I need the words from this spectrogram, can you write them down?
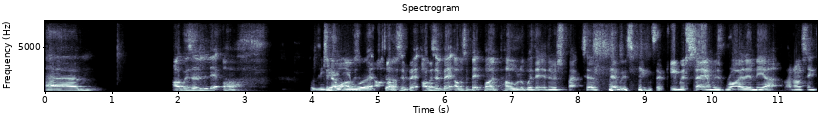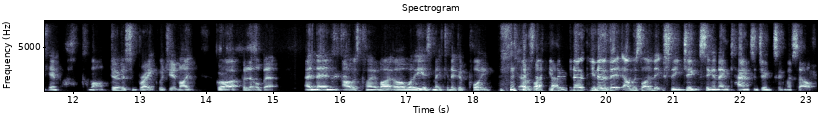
um, I was a little. Oh, do you know what? I was, a bit, I was a bit. I was a bit. I was a bit bipolar with it in the respect of there was things that Keane was saying was riling me up, and I was thinking, oh, come on, do us a break, would you? Like, grow up a little bit. And then I was kind of like, oh well, he is making a good point. I was like, you know, you know, you know that I was like literally jinxing and then counter jinxing myself.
